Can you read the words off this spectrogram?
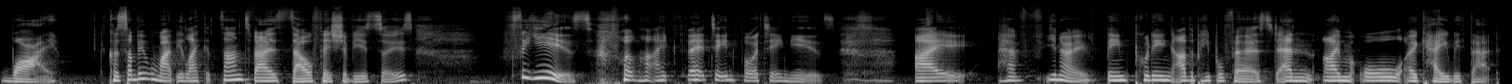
why. Because some people might be like, it sounds very selfish of you, Suze. For years, for like 13, 14 years, I have, you know, been putting other people first, and I'm all okay with that.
